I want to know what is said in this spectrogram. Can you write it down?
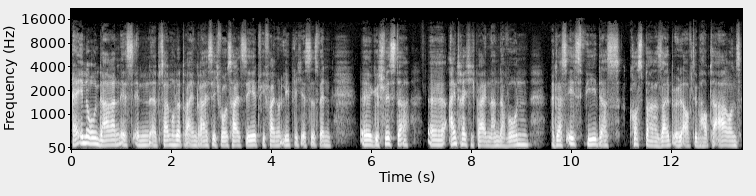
Erinnerung daran ist in äh, Psalm 133, wo es heißt, seht, wie fein und lieblich ist es, wenn äh, Geschwister äh, einträchtig beieinander wohnen. Das ist wie das kostbare Salböl auf dem Haupte Aarons,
